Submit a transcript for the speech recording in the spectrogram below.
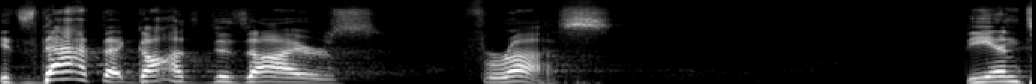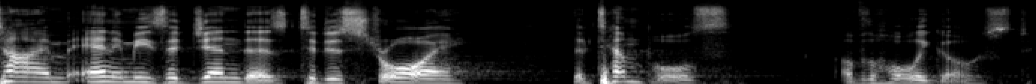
it's that that God desires for us. The end time enemy's agenda is to destroy the temples of the Holy Ghost.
